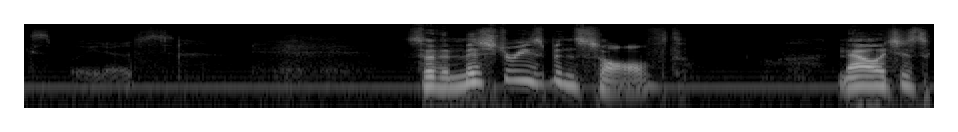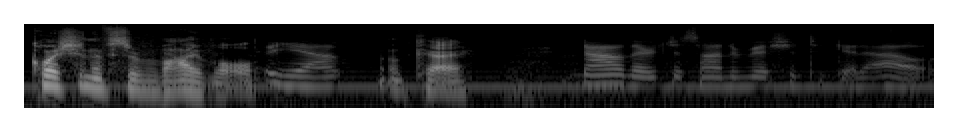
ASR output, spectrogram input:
Expletives. so the mystery's been solved. Now it's just a question of survival. Yeah. Okay. Now they're just on a mission to get out.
